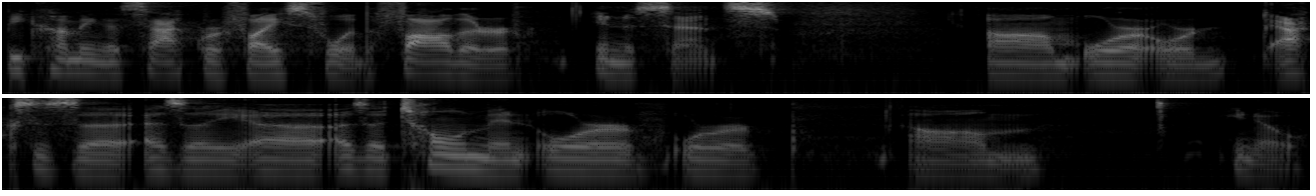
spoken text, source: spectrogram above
becoming a sacrifice for the father, in a sense, um, or or acts as a as a uh, as atonement, or or um, you know,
